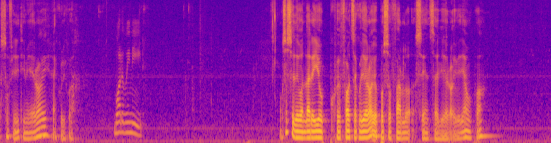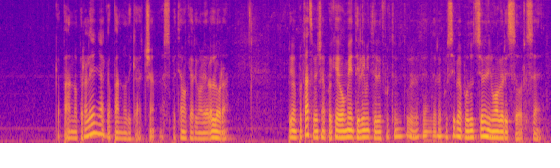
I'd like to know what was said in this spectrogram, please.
Sono finiti i miei eroi? Eccoli qua. What do we need? Non so se devo andare io per forza con gli eroi o posso farlo senza gli eroi. Vediamo un po'. Capanno per la legna, capanno di caccia. Aspettiamo che arrivino gli eroi. Allora, prima importanza invece poiché aumenta i limiti delle forniture da tendere, è possibile la produzione di nuove risorse.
